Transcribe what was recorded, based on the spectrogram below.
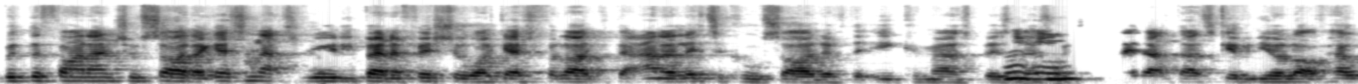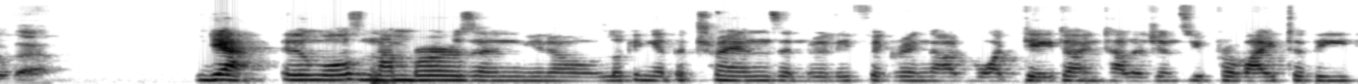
with the financial side, I guess, and that's really beneficial, I guess, for like the analytical side of the e-commerce business. Mm-hmm. That, that's given you a lot of help there yeah it involves numbers and you know looking at the trends and really figuring out what data intelligence you provide to the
